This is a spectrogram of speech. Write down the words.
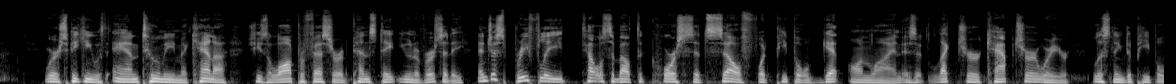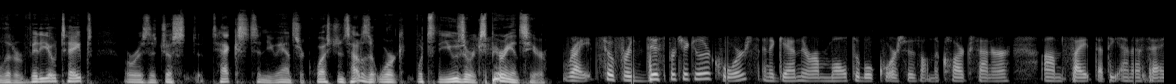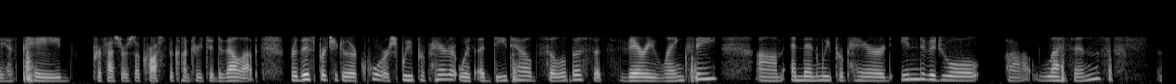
We're speaking with Anne Toomey McKenna. She's a law professor at Penn State University. And just briefly tell us about the course itself, what people get online. Is it lecture capture where you're listening to people that are videotaped? Or is it just text and you answer questions? How does it work? What's the user experience here? Right. So for this particular course, and again, there are multiple courses on the Clark Center um, site that the NSA has paid professors across the country to develop. For this particular course, we prepared it with a detailed syllabus that's very lengthy, um, and then we prepared individual uh, lessons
